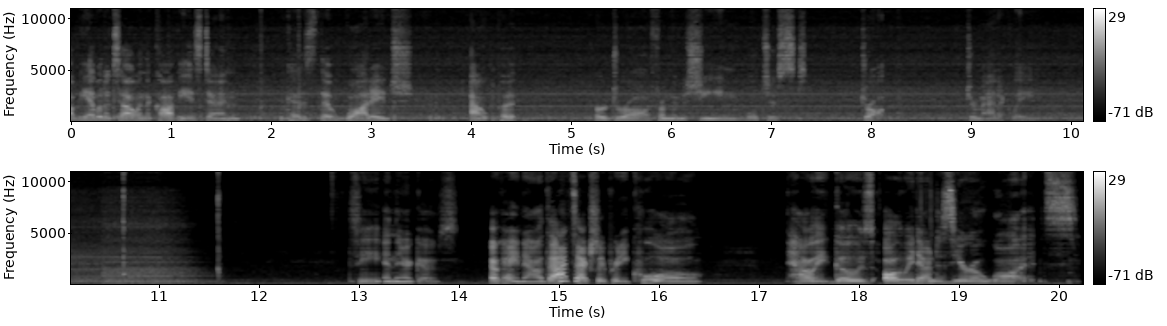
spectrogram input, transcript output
I'll be able to tell when the coffee is done because the wattage output or draw from the machine will just drop dramatically. See, and there it goes. Okay, now that's actually pretty cool how it goes all the way down to zero watts.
